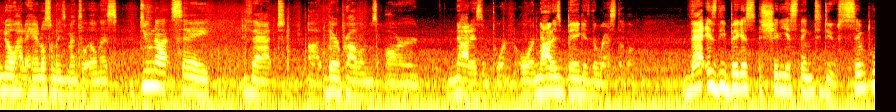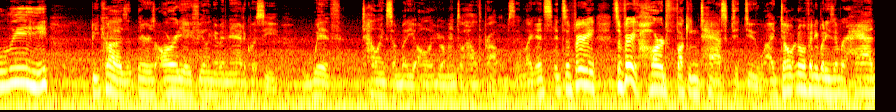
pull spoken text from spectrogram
know how to handle somebody's mental illness, do not say that uh, their problems are not as important or not as big as the rest of them. That is the biggest, shittiest thing to do, simply because there's already a feeling of inadequacy with telling somebody all of your mental health problems. And like it's it's a very it's a very hard fucking task to do. I don't know if anybody's ever had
